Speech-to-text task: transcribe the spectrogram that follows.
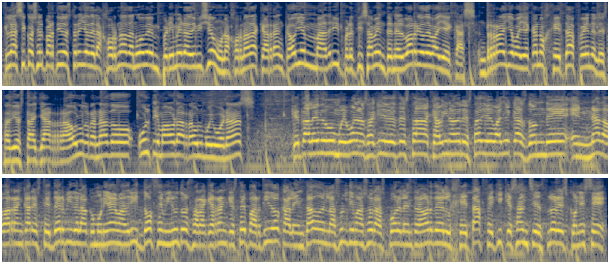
clásico es el partido estrella de la jornada 9 en Primera División, una jornada que arranca hoy en Madrid, precisamente en el barrio de Vallecas. Rayo Vallecano Getafe, en el estadio está ya Raúl Granado. Última hora, Raúl, muy buenas. ¿Qué tal Edu? Muy buenas aquí desde esta cabina del Estadio de Vallecas donde en nada va a arrancar este derby de la Comunidad de Madrid. 12 minutos para que arranque este partido calentado en las últimas horas por el entrenador del Getafe, Quique Sánchez Flores, con ese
